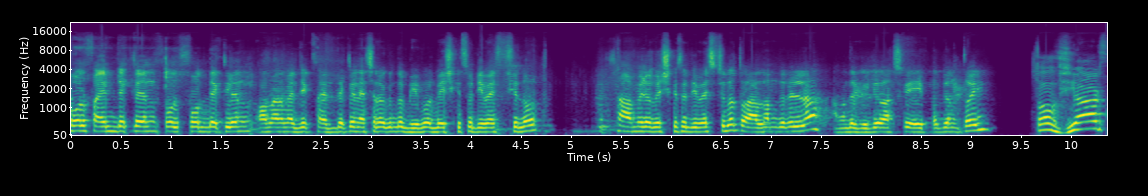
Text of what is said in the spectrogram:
ফোল ফাইভ দেখলেন ফোল ফোর দেখলেন অনার ম্যাজিক ফাইভ দেখলেন। এছাড়াও কিন্তু ভিভোর বেশ কিছু ডিভাইস ছিল। শাওমিরও বেশ কিছু ডিভাইস ছিল। তো আলহামদুলিল্লাহ আমাদের ভিডিও আজকে এই পর্যন্তই। তো ভিউয়ার্স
